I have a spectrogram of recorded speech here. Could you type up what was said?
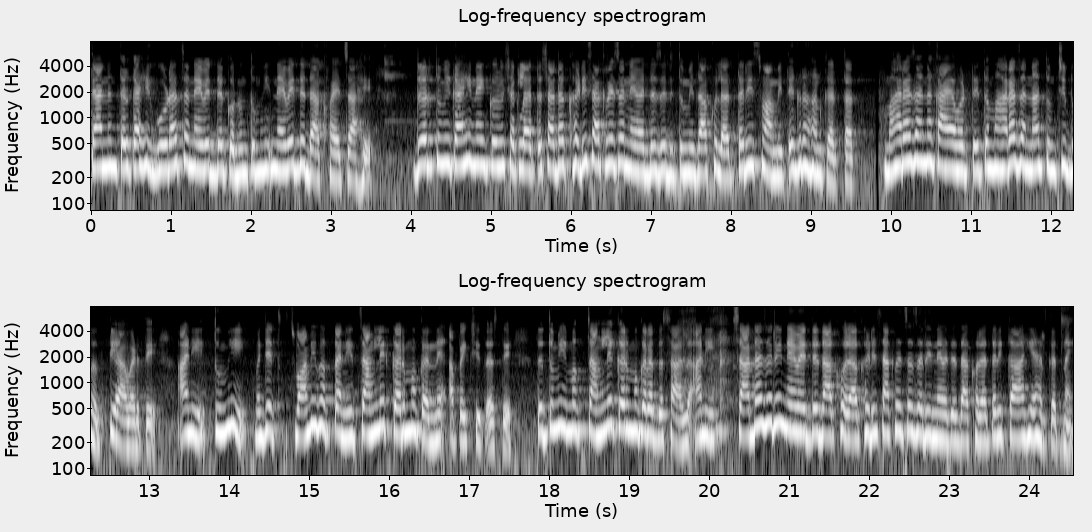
त्यानंतर काही गोडाचा नैवेद्य करून तुम्ही नैवेद्य दाखवायचा आहे. जर तुम्ही काही नाही करू शकला तर साधा खडीसाखरेचा नैवेद्य जरी तुम्ही दाखवला तरी स्वामी ते ग्रहण करतात. महाराजांना काय आवडते? तर महाराजांना तुमची भक्ती आवडते. आणि तुम्ही म्हणजे स्वामी भक्तांनी चांगले कर्म करणे अपेक्षित असते. तर तुम्ही मग चांगले कर्म करत असाल आणि साधा जरी नैवेद्य दाखवला खडीसाखरेचा जरी नैवेद्य दाखवला तरी काही हरकत नाही.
